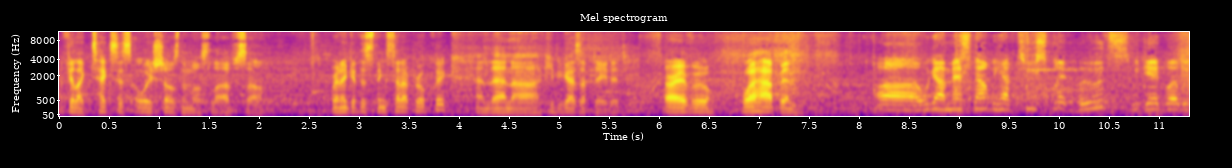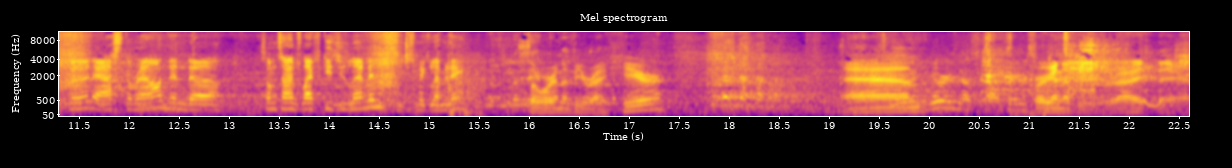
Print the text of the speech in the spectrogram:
I feel like Texas always shows the most love. So we're gonna get this thing set up real quick and then uh, keep you guys updated. All right, Vu, what happened? Uh, we got messed up. We have two split booths. We did what we could, asked around, and uh, sometimes life gives you lemons. You just make lemonade. So we're gonna be right here. And we're gonna be right there.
